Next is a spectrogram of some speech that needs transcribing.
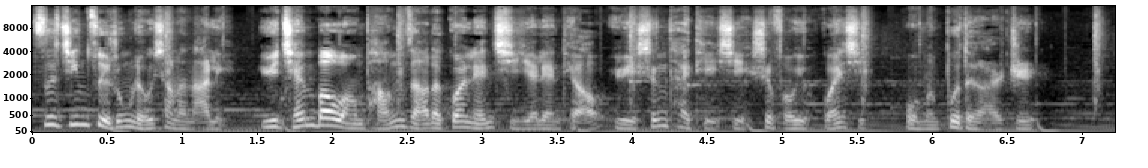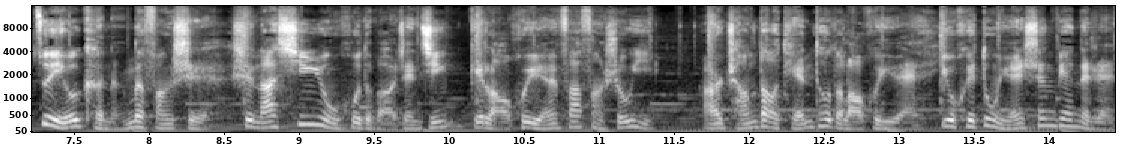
资金最终流向了哪里？与钱包网庞杂的关联企业链条与生态体系是否有关系？我们不得而知。最有可能的方式是拿新用户的保证金给老会员发放收益，而尝到甜头的老会员又会动员身边的人，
